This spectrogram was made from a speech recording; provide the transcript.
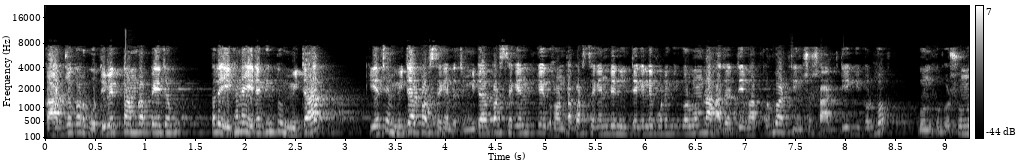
কার্যকর গতিবেগটা আমরা পেয়ে যাব। তাহলে এখানে এটা কিন্তু মিটার কি আছে? মিটার পার সেকেন্ড আছে। মিটার পার সেকেন্ডকে ঘণ্টা পার সেকেন্ডে নিতে গেলে পরে কি করব আমরা? হাজার দিয়ে ভাগ করব আর তিনশো ষাট দিয়ে কি করব? গুণ করব। শূন্য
